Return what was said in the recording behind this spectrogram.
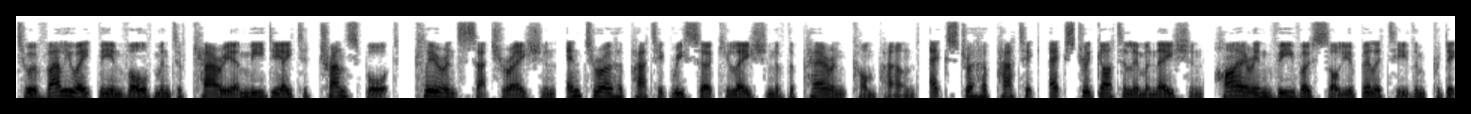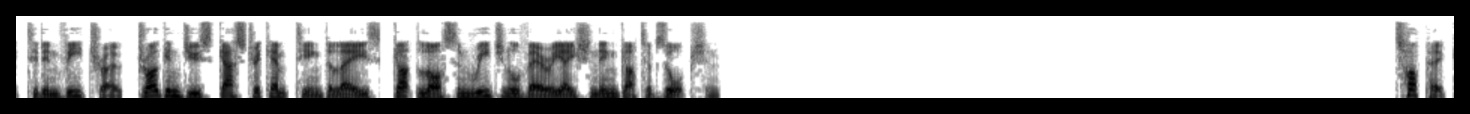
to evaluate the involvement of carrier-mediated transport, clearance saturation, enterohepatic recirculation of the parent compound, extrahepatic, extra-gut elimination, higher in vivo solubility than predicted in vitro, drug-induced gastric emptying delays, gut loss and regional variation in gut absorption. Topic:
